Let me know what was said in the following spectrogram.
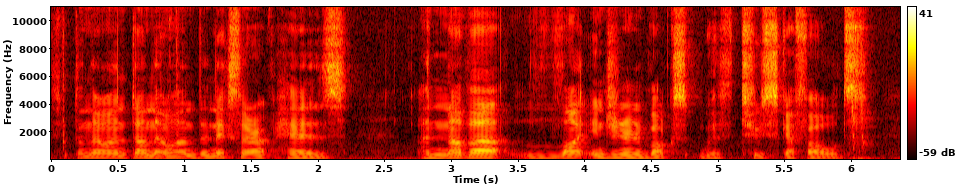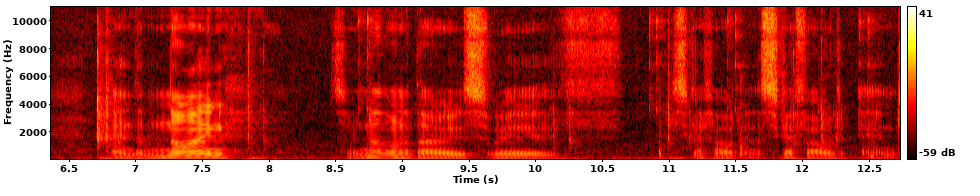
so done that one, done that one. The next layer up has another light engineering box with two scaffolds and the nine. So another one of those with a scaffold and a scaffold and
